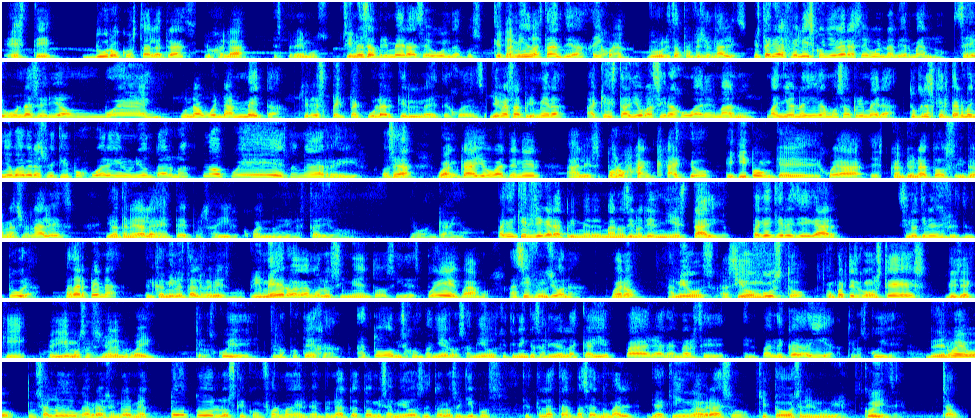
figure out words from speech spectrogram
este duro costal atrás y ojalá esperemos. Si no es a primera, segunda, pues que también es bastante, ¿eh? Ahí juegan futbolistas profesionales. Yo estaría feliz con llegar a segunda, mi hermano. Segunda sería un buen, una buena meta. Sería espectacular que la ET juegue. Llegas a primera, ¿a qué estadio vas a ir a jugar, hermano? Mañana llegamos a primera. ¿Tú crees que el Tarmeño va a ver a su equipo jugar en el Unión Tarma? No, pues, no me hagas reír. O sea, Huancayo va a tener al Sport Huancayo, equipón que juega campeonatos internacionales, y va a tener a la ET, pues ahí jugando en el estadio de Huancayo. ¿Para qué quieres llegar a primera, hermano, si no tienes ni estadio? ¿Para qué quieres llegar si no tienes infraestructura? ¿Para dar pena? El camino está al revés, ¿no? Primero hagamos los cimientos y después vamos. Así funciona. Bueno, amigos, ha sido un gusto compartir con ustedes. Desde aquí pedimos al Señor de Uruguay que los cuide, que los proteja, a todos mis compañeros, amigos que tienen que salir a la calle para ganarse el pan de cada día, que los cuide. De nuevo, un saludo, un abrazo enorme a todos los que conforman el campeonato, a todos mis amigos de todos los equipos que la están pasando mal. De aquí un abrazo, que todo va a salir muy bien. Cuídense. Chao.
